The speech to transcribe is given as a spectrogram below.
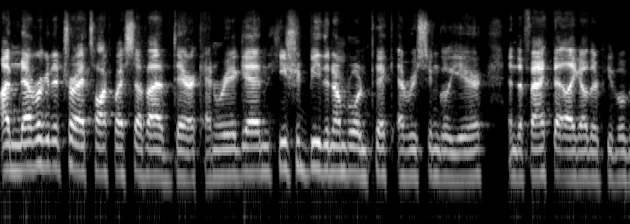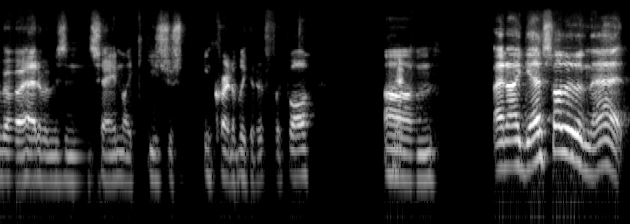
I'm never going to try to talk myself out of Derrick Henry again. He should be the number one pick every single year. And the fact that like other people go ahead of him is insane. Like he's just incredibly good at football. Um, and I guess other than that,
